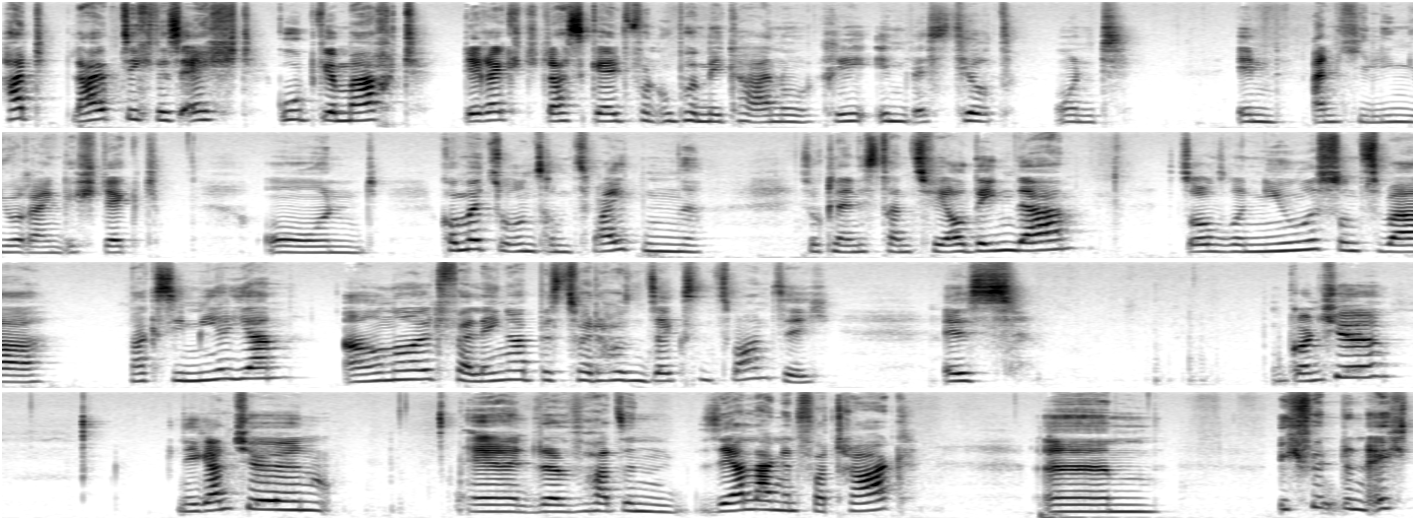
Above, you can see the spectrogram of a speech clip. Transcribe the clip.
hat Leipzig das echt gut gemacht. Direkt das Geld von Upamecano reinvestiert und in Angelino reingesteckt. Und kommen wir zu unserem zweiten, so kleines Transferding da, zu unserer News und zwar Maximilian Arnold verlängert bis 2026. Ist ganz schön, nee, ganz schön, äh, der hat einen sehr langen Vertrag. Ähm, ich finde ihn echt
